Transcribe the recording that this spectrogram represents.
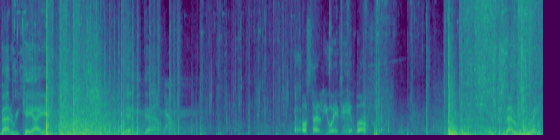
Battery KIA. Enemy down. Down. Hostile UAV above. Battery drained.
